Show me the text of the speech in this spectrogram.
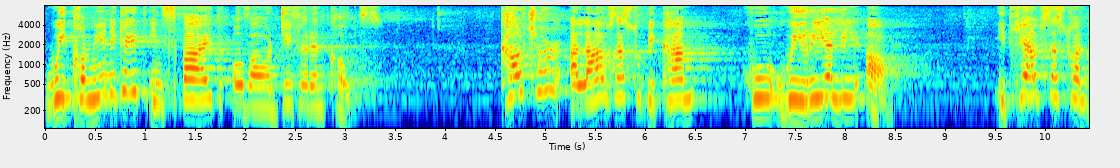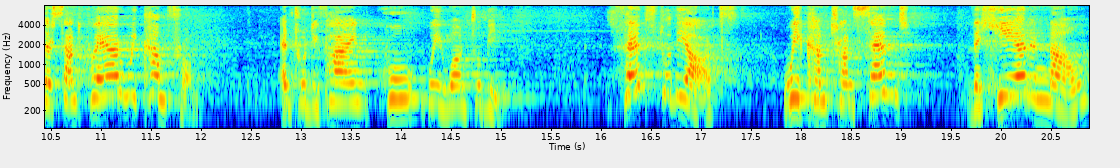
We communicate in spite of our different codes. Culture allows us to become who we really are. It helps us to understand where we come from and to define who we want to be. Thanks to the arts, we can transcend the here and now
